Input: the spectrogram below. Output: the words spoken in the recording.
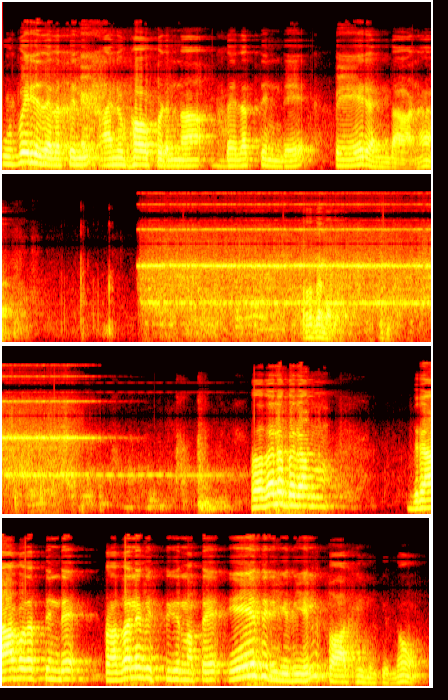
ഉപരിതലത്തിൽ അനുഭവപ്പെടുന്ന ബലത്തിന്റെ പേരെന്താണ്? പ്രതലബലം. പ്രതലബലം ദ്രാവകത്തിന്റെ പ്രതല വിസ്തീർണത്തെ ഏത് രീതിയിൽ സ്വാധീനിക്കുന്നു?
